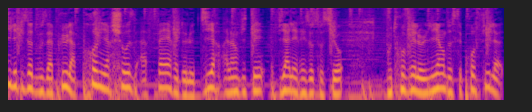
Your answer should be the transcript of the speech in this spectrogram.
Si l'épisode vous a plu, la première chose à faire est de le dire à l'invité via les réseaux sociaux. Vous trouverez le lien de ses profils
